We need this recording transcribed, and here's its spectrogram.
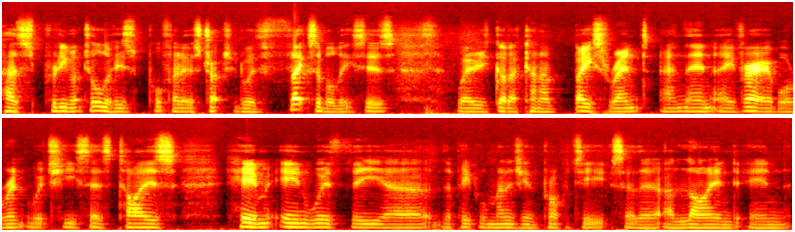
has pretty much all of his portfolio structured with flexible leases, where he's got a kind of base rent and then a variable rent, which he says ties him in with the uh, the people managing the property, so they're aligned in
